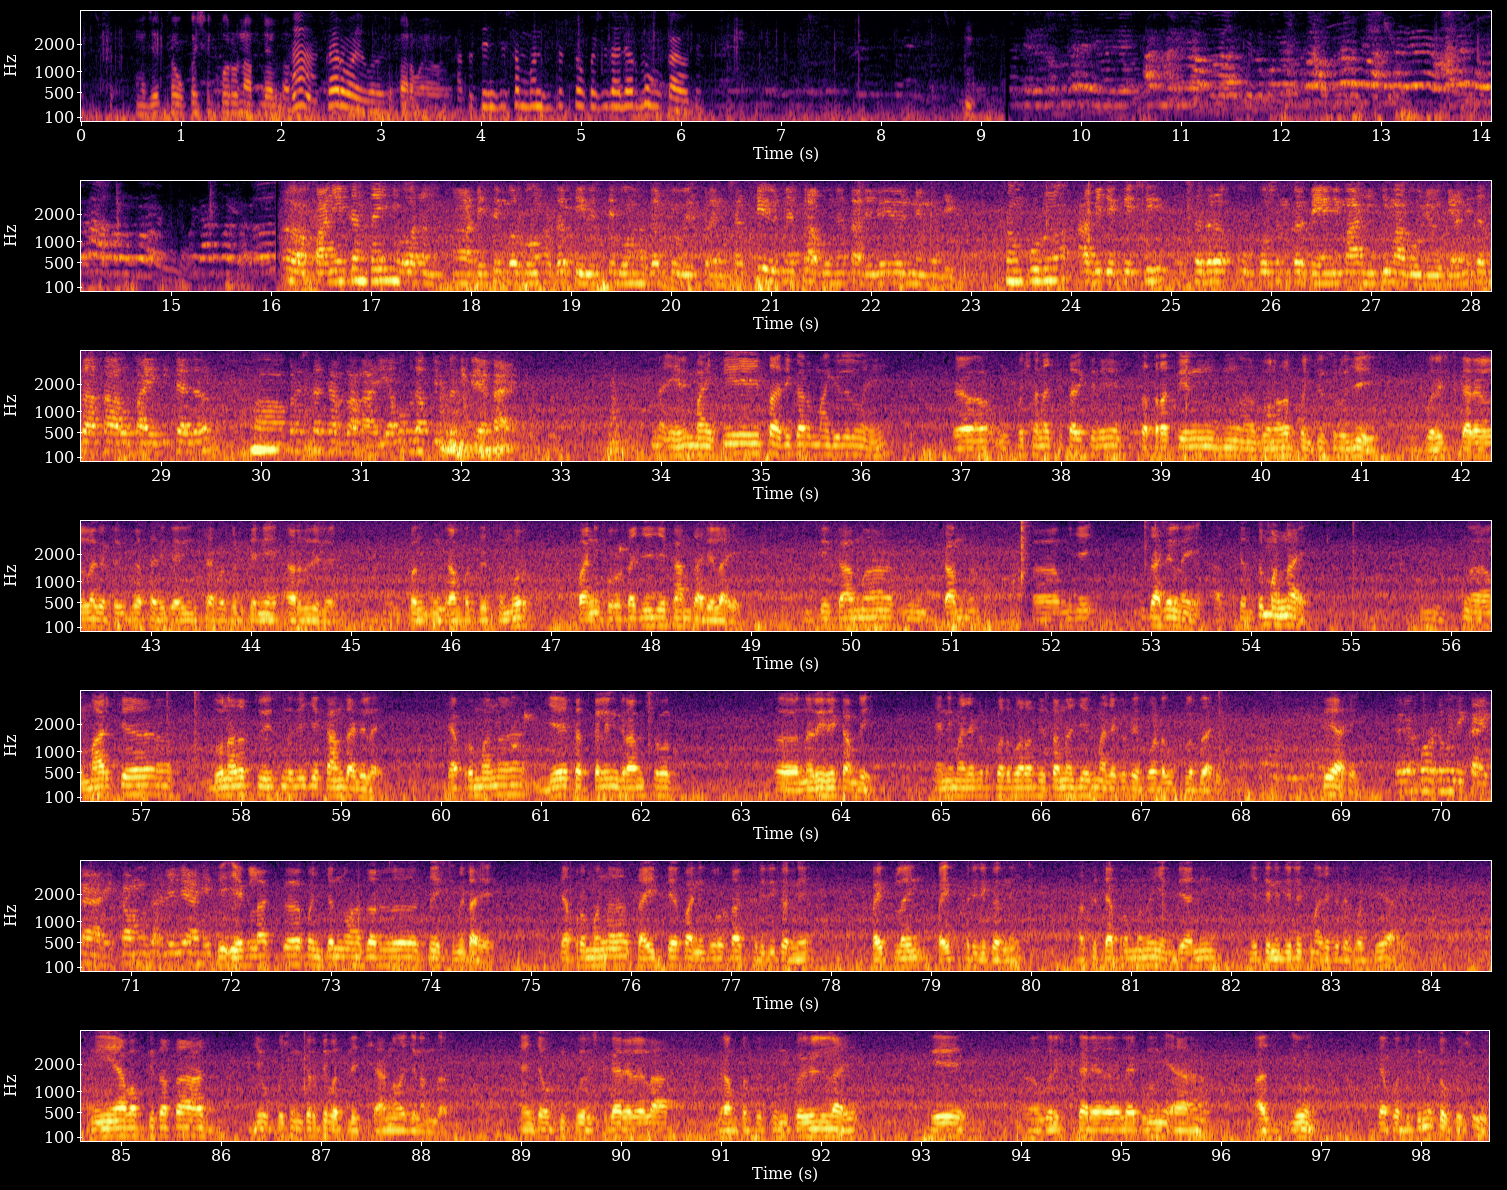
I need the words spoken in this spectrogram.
म्हणजे चौकशी करून आपल्याला हां कारवाई व्हावी. कारवाई होईल आता त्यांची संबंधित चौकशी झाल्यावर बघू काय होते पाणी टंचाई निवारण डिसेंबर दोन हजार तेवीस ते दोन हजार चोवीसपर्यंत शासकीय योजनेत राबवण्यात आलेल्या योजनेमध्ये संपूर्ण अभिलेखेची सदर उपोषणकर्ते यांनी माहिती मागवली होती. आणि त्यांचा असा आरोप आहे की त्याच्यावर भ्रष्टाचार झाला आहे. याबाबत आपली प्रतिक्रिया काय आहे? नाही माहितीचा अधिकार मागवलेला नाही. अ, उपोषणाची तारखेने सतरा तीन दोन हजार पंचवीस रोजी वरिष्ठ कार्यालयाला गट विकास अधिकारी साहेबाकडे त्यांनी अर्ज दिला आहे पण ग्रामपंचायत समोर पाणी पुरवठा जे काम झालेलं आहे ते काम काम म्हणजे झालेलं नाही असं त्यांचं म्हणणं आहे. मार्च दोन हजार चोवीसमध्ये जे काम झालेलं आहे त्याप्रमाणे जे तत्कालीन ग्रामसेवक अ, नरहरी कांबळे यांनी माझ्याकडे पदभार देताना जे माझ्याकडे रेकॉर्ड उपलब्ध आहे ते आहे. रेकॉर्डमध्ये काय काय आहे? कामं झालेली आहेत? ते एक लाख पंच्याण्णव हजारचं एस्टिमेट आहे. त्याप्रमाणे साहित्य पाणीपुरवठा खरेदी करणे पाईपलाईन पाईप खरेदी करणे असे त्याप्रमाणे एम बी आणि जे त्यांनी दिलेत माझ्याकडे रेकॉर्ड ते आहे. आणि या बाबतीत आता आज जे उपोषणकर्ते बसलेत शहानवाजी नामदार यांच्या बाबतीत वरिष्ठ कार्यालयाला ग्रामपंचायतकडून कळलेलं आहे. ते वरिष्ठ कार्यालयाकडून या- आज येऊन त्या पद्धतीनं चौकशी होईल.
